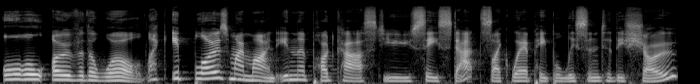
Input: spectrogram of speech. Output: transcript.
all over the world. Like it blows my mind. In the podcast, you see stats like where people listen to this show.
